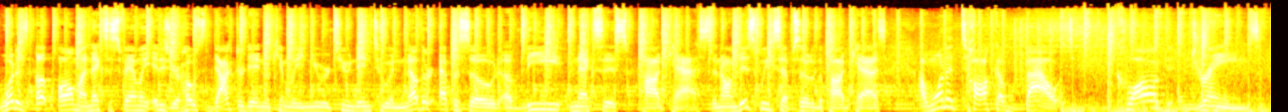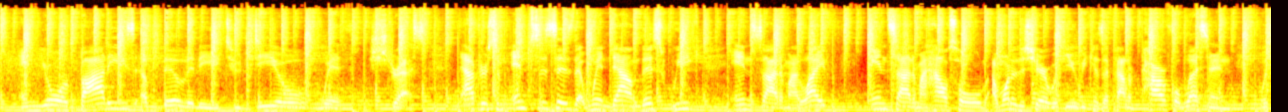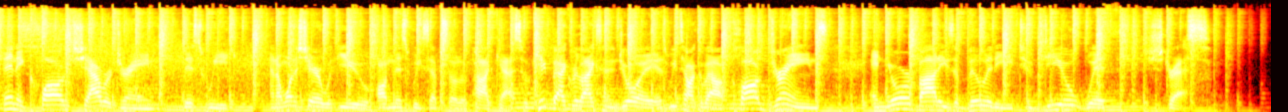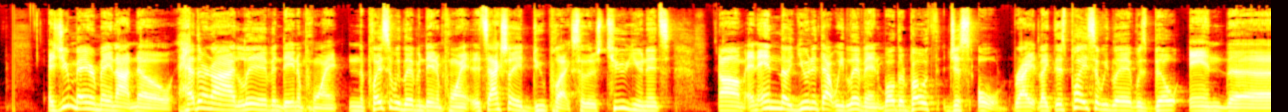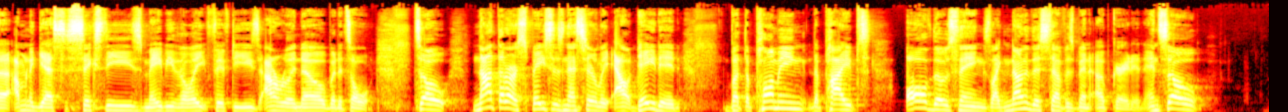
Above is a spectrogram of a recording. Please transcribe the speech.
What is up, all my Nexus family? It is your host, Dr. Daniel Kimbley, and you are tuned in to another episode of the Nexus Podcast. And on this week's episode of the podcast, I want to talk about clogged drains and your body's ability to deal with stress. After some instances that went down this week inside of my life, inside of my household, I wanted to share it with you because I found a powerful lesson within a clogged shower drain this week and I want to share it with you on this week's episode of the podcast. So kick back, relax, and enjoy as we talk about clogged drains and your body's ability to deal with stress. As you may or may not know, Heather and I live in Dana Point. And the place that we live in Dana Point, it's actually a duplex. So there's two units. Um, and in the unit that we live in, well, they're both just old, right? Like this place that we live was built in the, I'm going to guess the 60s, maybe the late 50s. I don't really know, but it's old. So not that our space is necessarily outdated, but the plumbing, the pipes, all of those things, like none of this stuff has been upgraded. And so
